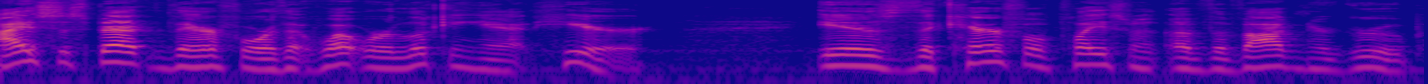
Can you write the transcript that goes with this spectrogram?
I suspect, therefore, that what we're looking at here is the careful placement of the Wagner Group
